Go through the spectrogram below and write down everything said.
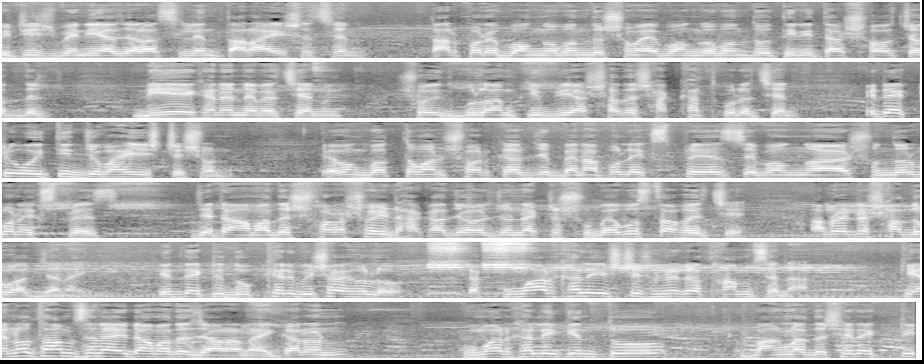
ব্রিটিশ বেনিয়া যারা ছিলেন তারা এসেছেন। তারপরে বঙ্গবন্ধুর সময় বঙ্গবন্ধু তিনি তার সহচরদের নিয়ে এখানে নেমেছেন। শহীদ গুলাম কিবরিয়ার সাথে সাক্ষাৎ করেছেন। এটা একটি ঐতিহ্যবাহী স্টেশন। এবং বর্তমান সরকার যে বেনাপোল এক্সপ্রেস এবং সুন্দরবন এক্সপ্রেস, যেটা আমাদের সরাসরি ঢাকা যাওয়ার জন্য একটা সুব্যবস্থা হয়েছে, আমরা একটা সাধুবাদ জানাই। কিন্তু একটি দুঃখের বিষয় হলো এটা কুমারখালী স্টেশনে এটা থামছে না। কেন থামছে না এটা আমাদের জানা নাই। কারণ কুমারখালী কিন্তু বাংলাদেশের একটি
